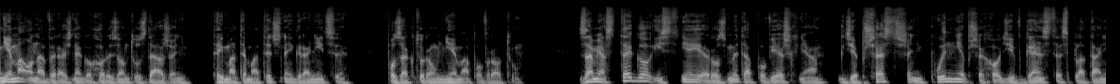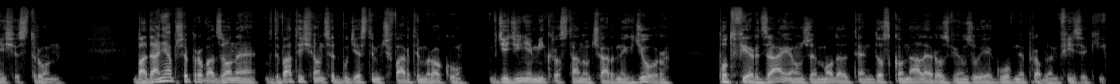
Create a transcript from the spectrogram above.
Nie ma ona wyraźnego horyzontu zdarzeń, tej matematycznej granicy, poza którą nie ma powrotu. Zamiast tego istnieje rozmyta powierzchnia, gdzie przestrzeń płynnie przechodzi w gęste splatanie się strun. Badania przeprowadzone w 2024 roku w dziedzinie mikrostanu czarnych dziur potwierdzają, że model ten doskonale rozwiązuje główny problem fizyki.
